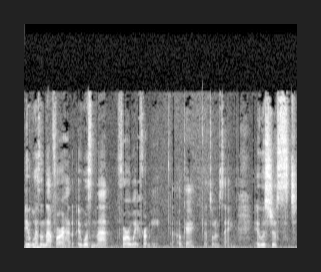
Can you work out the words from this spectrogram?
It wasn't that far ahead it wasn't that far away from me okay? That's what I'm saying. It was just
